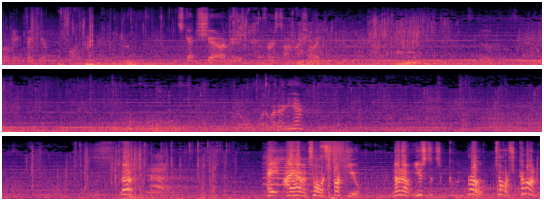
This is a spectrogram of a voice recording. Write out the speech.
Okay, thank you. It's got the shit out of me the first time I saw it. What am I doing here? Ah! Hey, I have a torch. Fuck you. No, no, use the... Bro, torch, come on.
